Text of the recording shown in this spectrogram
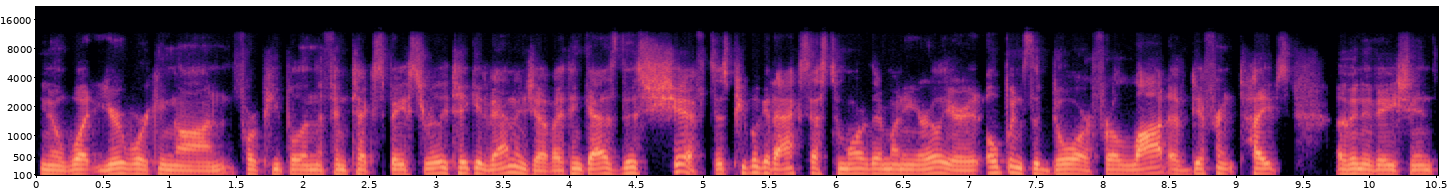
you know what you're working on for people in the fintech space to really take advantage of i think as this shifts as people get access to more of their money earlier it opens the door for a lot of different types of innovations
